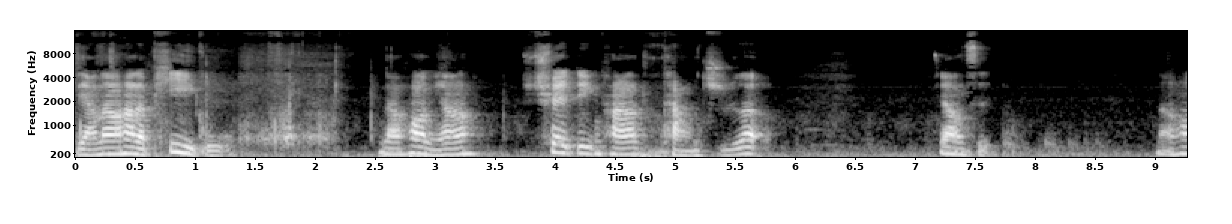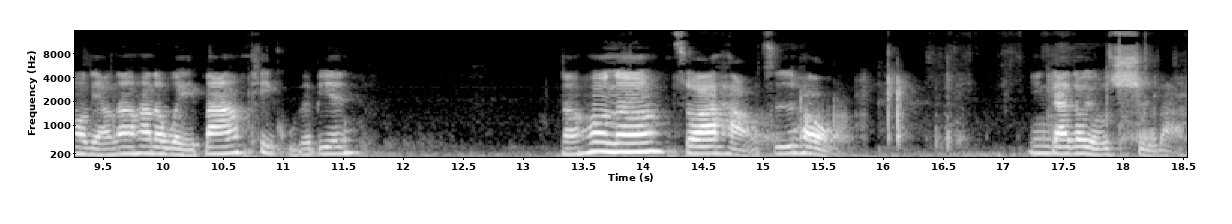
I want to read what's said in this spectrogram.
量到它的屁股，然后你要确定它躺直了，这样子。然后量到它的尾巴、屁股那边，然后呢，抓好之后。应该都有尺吧，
